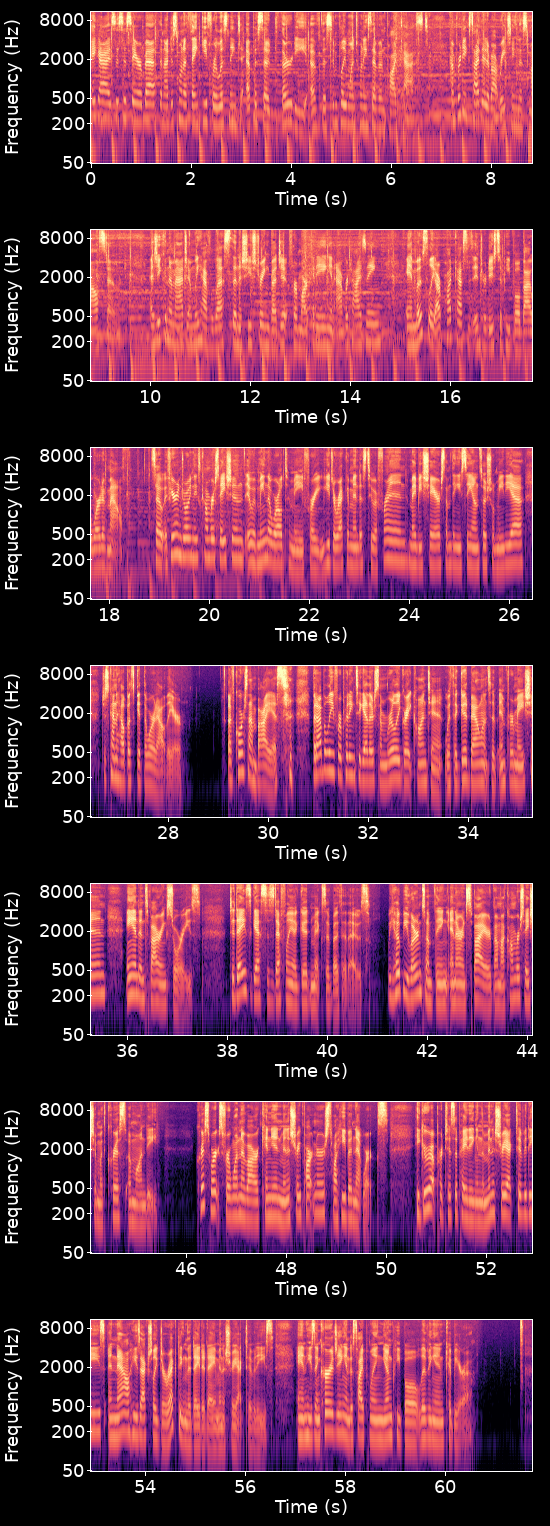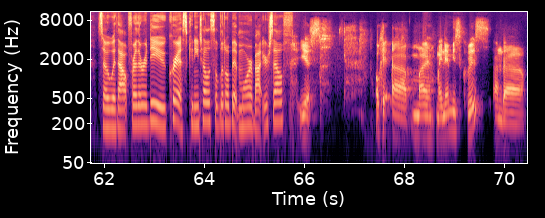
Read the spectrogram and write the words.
Hey guys, this is Sarah Beth, and I just want to thank you for listening to episode 30 of the Simply 127 podcast. I'm pretty excited about reaching this milestone. As you can imagine, we have less than a shoestring budget for marketing and advertising, and mostly our podcast is introduced to people by word of mouth. So if you're enjoying these conversations, it would mean the world to me for you to recommend us to a friend, maybe share something you see on social media, just kind of help us get the word out there. Of course, I'm biased, but I believe we're putting together some really great content with a good balance of information and inspiring stories. Today's guest is definitely a good mix of both of those. We hope you learned something and are inspired by my conversation with Chris Omondi. Chris works for one of our Kenyan ministry partners, Swahiba Networks. He grew up participating in the ministry activities, and now he's actually directing the day to day ministry activities. And he's encouraging and discipling young people living in Kibera. So, without further ado, Chris, can you tell us a little bit more about yourself? Yes. Okay. Uh, my my name is Chris, and uh,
